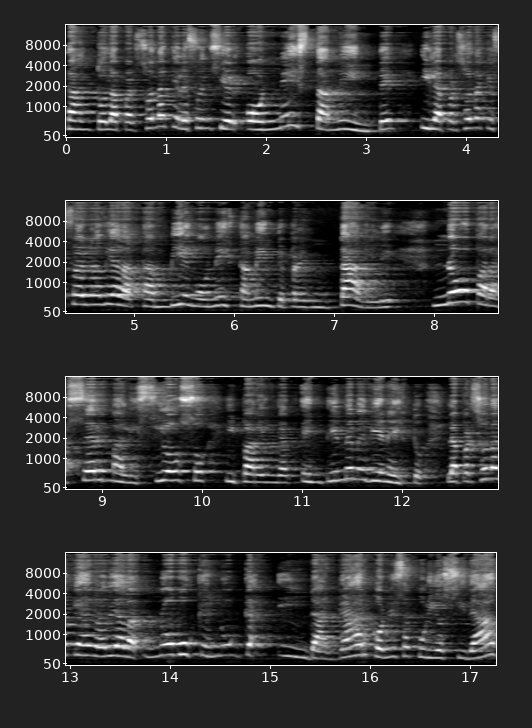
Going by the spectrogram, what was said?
tanto la persona que le fue infiel honestamente y la persona que fue agraviada también honestamente preguntarle no para ser malicioso y para entiéndeme bien esto, la persona que es agraviada, no busques nunca indagar con esa curiosidad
